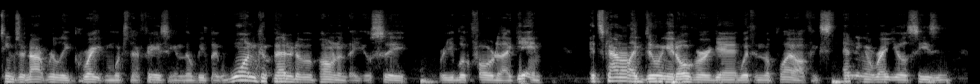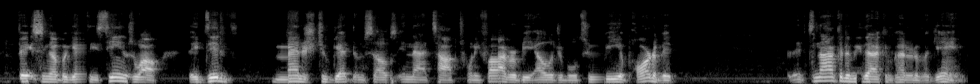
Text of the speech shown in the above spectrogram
teams are not really great in which they're facing, and there'll be like one competitive opponent that you'll see where you look forward to that game. It's kind of like doing it over again within the playoff, extending a regular season, facing up against these teams. While they did manage to get themselves in that top 25 or be eligible to be a part of it, it's not going to be that competitive a game.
